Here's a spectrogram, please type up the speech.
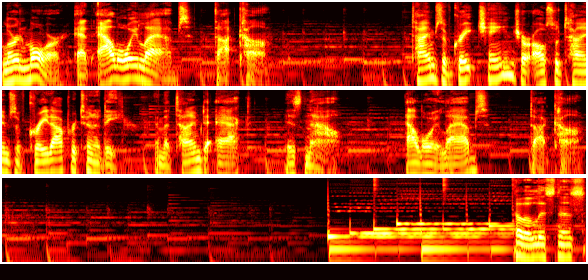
Learn more at alloylabs.com. Times of great change are also times of great opportunity, and the time to act is now alloylabs.com. Hello, listeners.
